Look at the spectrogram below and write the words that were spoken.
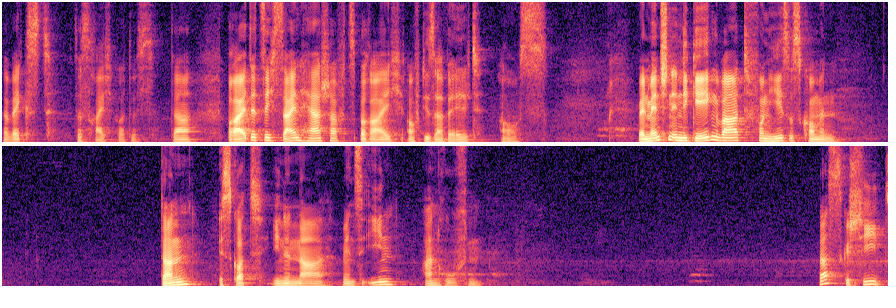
da wächst das Reich Gottes. Da breitet sich sein Herrschaftsbereich auf dieser Welt aus. Wenn Menschen in die Gegenwart von Jesus kommen, dann ist Gott ihnen nahe, wenn sie ihn anrufen. Das geschieht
